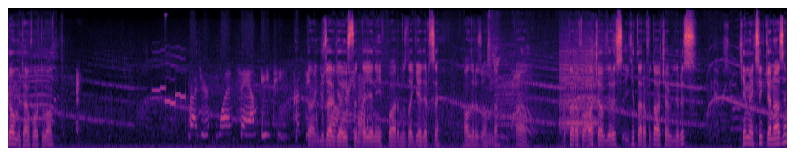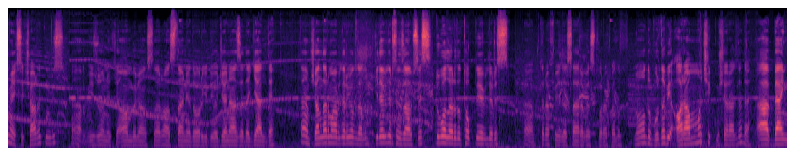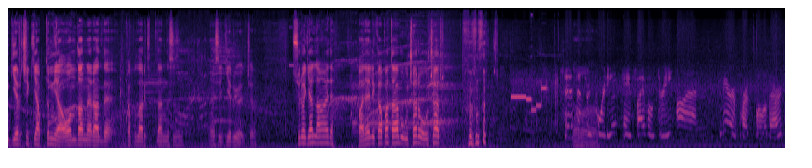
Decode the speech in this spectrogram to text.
Go Mutant 41. Tamam güzergah üstünde yeni ihbarımız da gelirse alırız onu da. Tamam. Bu tarafı açabiliriz. iki tarafı da açabiliriz. Kim eksik? Cenaze mi eksik? Çağırdık mı biz? Tamam 112 ambulanslar hastaneye doğru gidiyor. Cenaze de geldi. Tamam jandarma abileri yollayalım. Gidebilirsiniz abi siz. Duvaları da toplayabiliriz. Tamam trafiği de serbest bırakalım. Ne oldu burada bir aranma çıkmış herhalde de. Aa ben gir çık yaptım ya ondan herhalde kapılar kilitlendi sizin. Neyse giriyor içeri. Sülo gel lan hadi. Paneli kapat abi uçar o uçar. Citizens Tamam. reporting a 503 on Mirror Park Boulevard.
